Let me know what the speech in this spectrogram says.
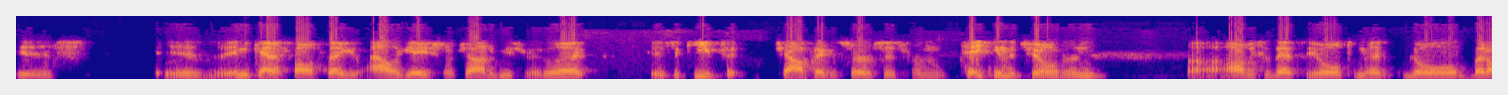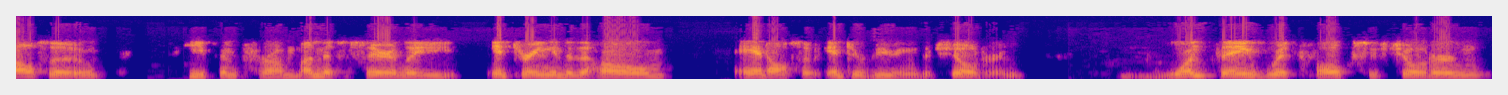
is, is any kind of false allegation of child abuse or neglect, is to keep child protective services from taking the children. Uh, obviously, that's the ultimate goal, but also to keep them from unnecessarily entering into the home and also interviewing the children. One thing with folks whose children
